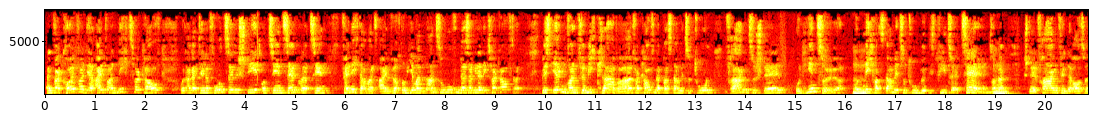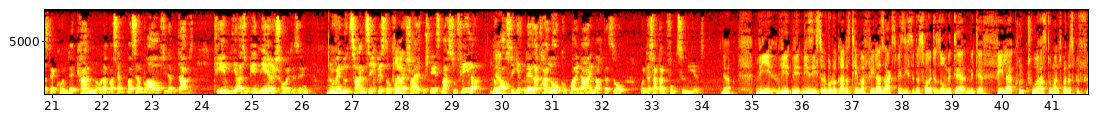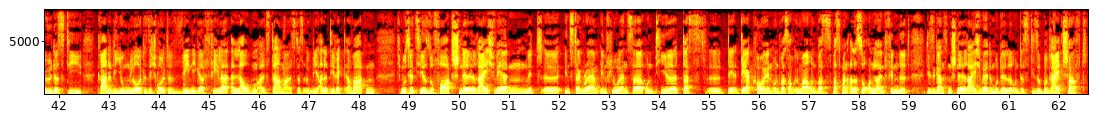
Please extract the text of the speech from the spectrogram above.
Ein Verkäufer, der einfach nichts verkauft und an der Telefonzelle steht und 10 Cent oder 10 Pfennig damals einwirft, um jemanden anzurufen, dass er wieder nichts verkauft hat. Bis irgendwann für mich klar war, Verkaufen hat was damit zu tun, Fragen zu stellen und hinzuhören. Mhm. Und nicht was damit zu tun, möglichst viel zu erzählen, sondern mhm. stell Fragen, finde raus, was der Kunde kann oder was er, was er braucht, wie der Bedarf ist. Themen, die also generisch heute sind. Nur mhm. wenn du 20 bist und vor der Scheibe stehst, machst du Fehler. Du ja. brauchst du jemanden, der sagt, hallo, guck mal dahin, mach das so. Und das hat dann funktioniert. Ja. Wie, wie, wie, wie siehst du, wo du gerade das Thema Fehler sagst, wie siehst du das heute so mit der, mit der Fehlerkultur? Hast du manchmal das Gefühl, dass die, gerade die jungen Leute sich heute weniger Fehler erlauben als damals, dass irgendwie alle direkt erwarten, ich muss jetzt hier sofort schnell reich werden mit äh, Instagram, Influencer und hier das, äh, der, der Coin und was auch immer und was, was man alles so online findet, diese ganzen schnell reich werde Modelle und das, diese Bereitschaft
